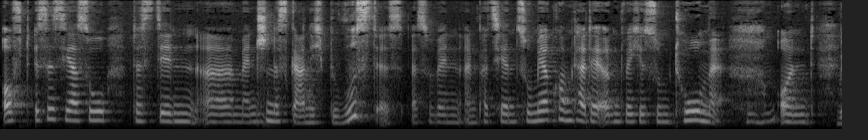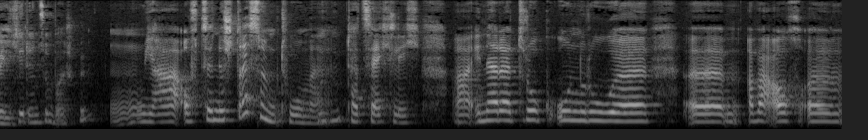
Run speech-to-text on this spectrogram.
Oft ist es ja so, dass den äh, Menschen das gar nicht bewusst ist. Also wenn ein Patient zu mir kommt, hat er irgendwelche Symptome. Mhm. Und welche denn zum Beispiel? Ja, oft sind es Stresssymptome mhm. tatsächlich. Äh, innerer Druck, Unruhe, äh, aber auch äh,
